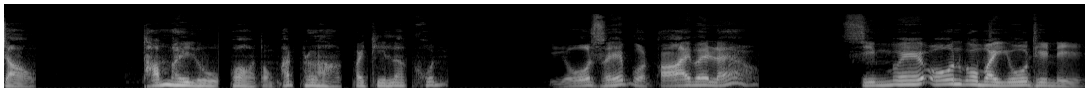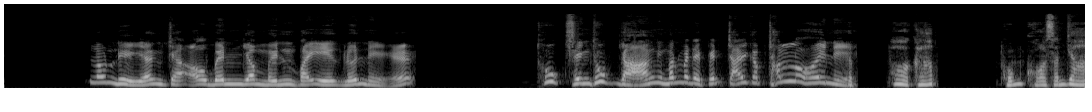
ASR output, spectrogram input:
เจ้าทำให้ลูกพ่อต้องพัดพลากไปทีละคน โยเซฟก็ตายไปแล้ว ซิเมโอนก็ไม่อยู่ที่นี่ แล้วนี่ยังจะเอาเบนยามินไปอีกหรือนี่ฮะทุกสิ่งทุกอย่างนี่มันไม่ได้เป็นใจกับฉันเลยนี่ พ่อครับ ผมขอสัญญา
